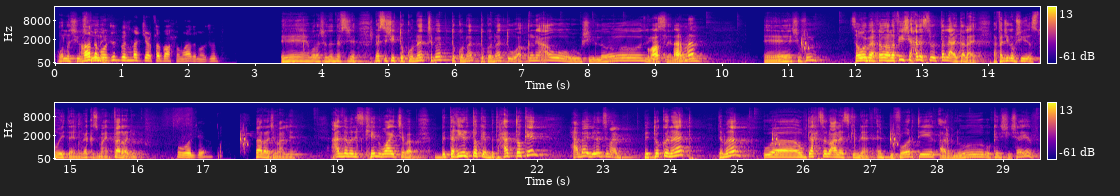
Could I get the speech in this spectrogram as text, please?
والله شيء هذا موجود بالمتجر تبعهم هذا موجود. إيه والله شباب نفس الشيء نفس الشيء. توكونات شباب توكونات توكونات وأقنعة وشيلوز ويا راس سلام. الأرنب؟ إيه شوفوا. صور بقى صور هلا في شيء حدث طلع طلع رح افرجيكم شيء أسطوري ثاني ركزوا معي. تفرجوا. تفرجوا معلم. عندنا ال skin وايد شباب. بالتغيير token بتحط token حبايبي ركزوا معي. بالتوكنات تمام؟ وبتحصلوا على سكنات. MP 40 الأرنوب وكل شيء. شايف؟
